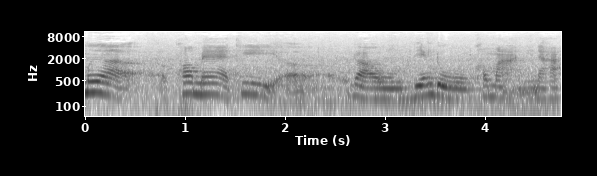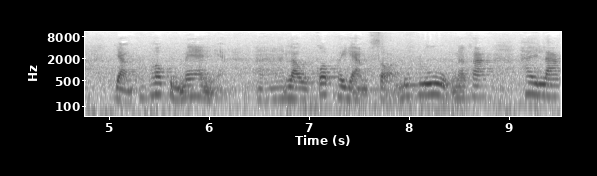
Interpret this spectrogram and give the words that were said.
เมื่อพ่อแม่ที่เราเลี้ยงดูเข้ามานี่นะคะ อย่างคุณพ่อคุณแม่เนี่ยเราก็พยายามสอนลูกๆนะคะ ให้รัก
